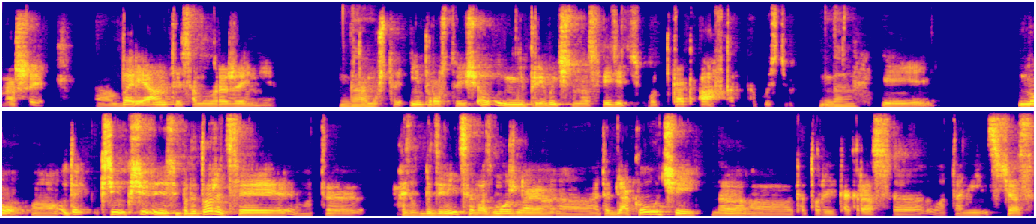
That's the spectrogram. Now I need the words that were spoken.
наши а, варианты самовыражения. Да. Потому что им просто еще непривычно нас видеть вот как автор, допустим. Да. И, но, к, к, если подытожить, э, вот, э, хотел бы поделиться, возможно, это для коучей, да, которые как раз вот они сейчас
